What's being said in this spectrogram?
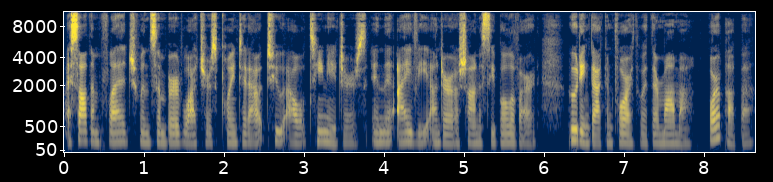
I saw them fledge when some bird watchers pointed out two owl teenagers in the ivy under O'Shaughnessy Boulevard, hooting back and forth with their mama or papa.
